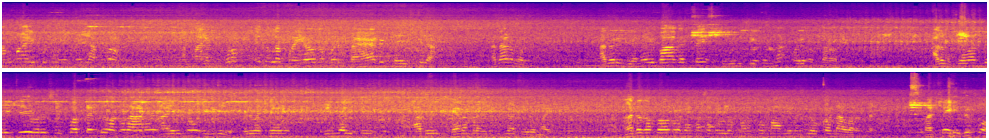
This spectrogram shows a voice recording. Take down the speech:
അപമാനിക്കുന്നു എന്നതിലപ്പുറം മലപ്പുറം എന്നുള്ള പ്രയോഗം ഒരു ബാഡ് ടേസ്റ്റിലാണ് അതാണ് പ്രശ്നം. അതൊരു ജനവിഭാഗത്തെ സൂചിപ്പിക്കുന്ന ഒരു പ്രസ്താവന. അത് മുഖ്യമന്ത്രിക്ക് ഒരു സൂപ്പർ ടെൻഡ് വന്നതാണ് ആയിരുന്നു എങ്കിൽ. ഒരുപക്ഷെ പിൻവലിച്ച് അത് ഭേദം പ്രകടിപ്പിക്കാൻ തീരുമാനിക്കും അങ്ങനത്തെ സംഭവങ്ങൾ നിയമസഭയിലും പുറത്തും പാർലമെന്റിലും ഒക്കെ ഉണ്ടാവാറുണ്ട്. പക്ഷേ ഇതിപ്പോ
